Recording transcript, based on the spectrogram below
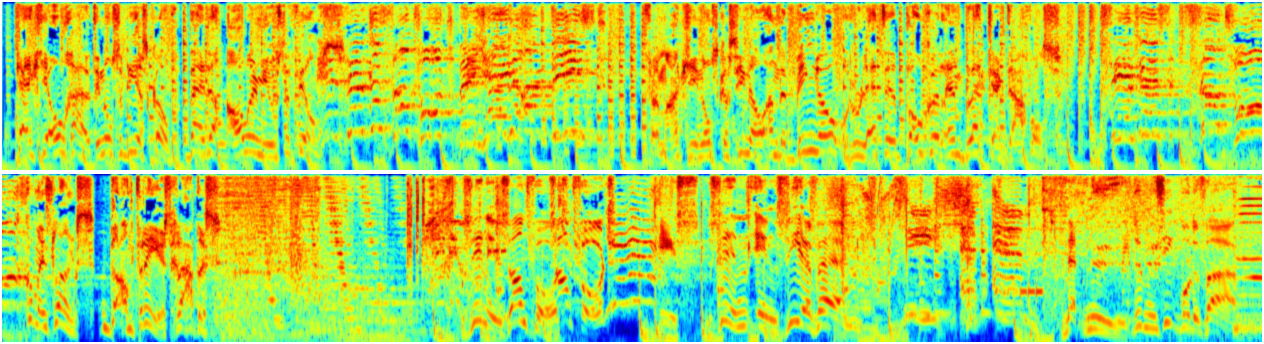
Kijk je ogen uit in onze bioscoop bij de allernieuwste In films. Circus Zandvoort ben jij de artiest. Vermaak je in ons casino aan de bingo, roulette, poker en blackjack tafels. Circus Zandvoort. Kom eens langs, de entree is gratis. Zin in Zandvoort, Zandvoort is zin in ZFM. ZFM. Met nu de muziekboulevard.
